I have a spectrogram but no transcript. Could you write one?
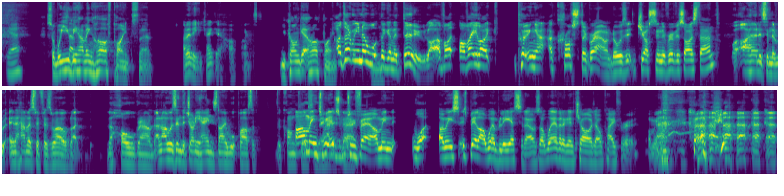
Yeah. So will you so, be having half pints then? I don't think you can get half pints. You can't get half pints. I don't really know what mm. they're going to do. Like, are, are they like putting it across the ground, or is it just in the Riverside stand? Well, I heard it's in the in the Hammersmith as well, like the whole ground. And I was in the Johnny Haynes, and I walked past the, the concourse. I mean, to be, to be fair, I mean, what I mean, it's, it's a bit like Wembley yesterday. I was like, whatever they're going to charge, I'll pay for it. I mean,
